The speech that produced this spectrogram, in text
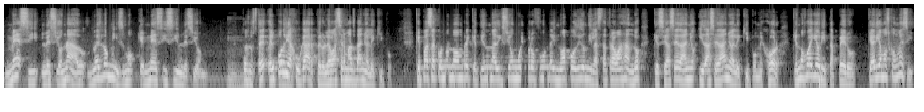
Messi lesionado no es lo mismo que Messi sin lesión. Entonces, usted, él podría jugar, pero le va a hacer más daño al equipo. ¿Qué pasa con un hombre que tiene una adicción muy profunda y no ha podido ni la está trabajando, que se hace daño y hace daño al equipo? Mejor que no juegue ahorita, pero ¿qué haríamos con Messi?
